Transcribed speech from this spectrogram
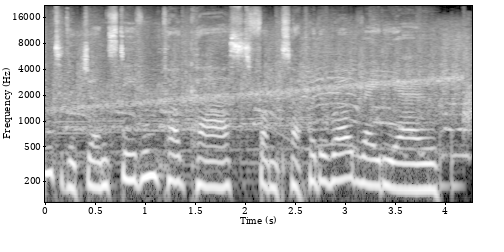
to the John Stephen podcast from Top of the World Radio.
